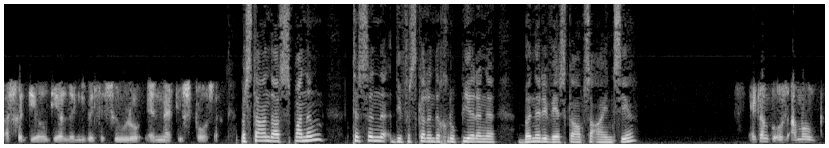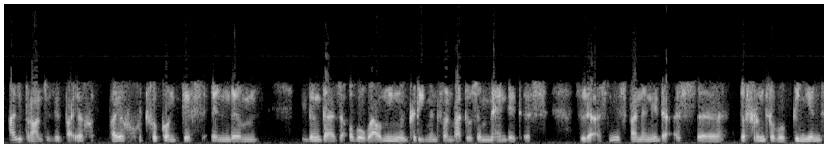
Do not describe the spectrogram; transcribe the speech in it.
was gedeel deur Lindiwe Sisulu en Matthew Sposa. Bestaan daar spanning tussen die verskillende groeperinge binne die Weskaapse ANC? Ek dink ons almal al die branches het baie baie goed gekontes en ehm um, ek dink daar's 'n overwhelming agreement van wat ons mandate is. So daar is nie spanning nie, daar is 'n uh, difference of opinions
